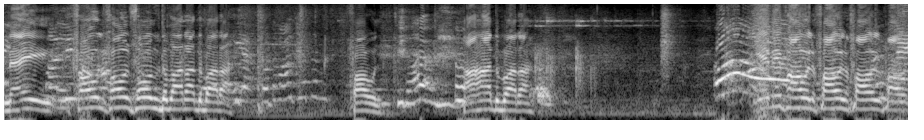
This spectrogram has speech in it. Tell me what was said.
नहीं फाउल फाउल फाउल दोबारा दोबारा। फाउल हाँ हाँ दोबारा। ये भी फाउल फाउल फाउल फाउल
